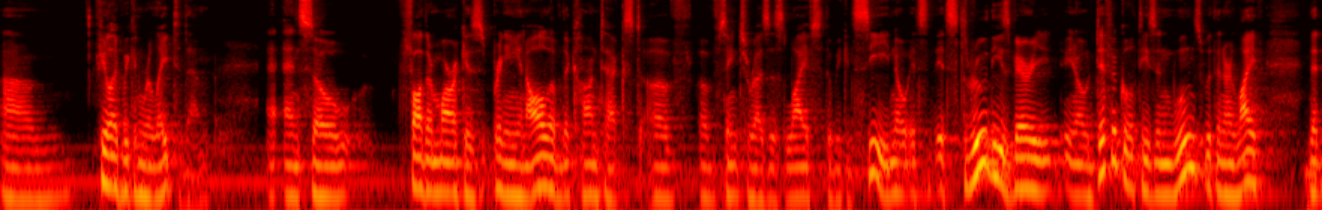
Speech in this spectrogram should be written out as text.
um, feel like we can relate to them. And so Father Mark is bringing in all of the context of, of St. Therese's life so that we could see, no, it's, it's through these very you know, difficulties and wounds within her life that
